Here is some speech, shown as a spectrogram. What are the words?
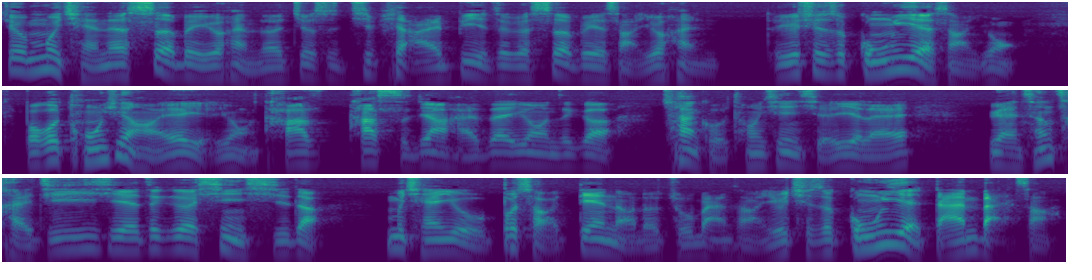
就目前的设备有很多，就是 GPIB 这个设备上有很，尤其是工业上用。包括通信行业也用它，它实际上还在用这个串口通信协议来远程采集一些这个信息的。目前有不少电脑的主板上，尤其是工业单板上，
